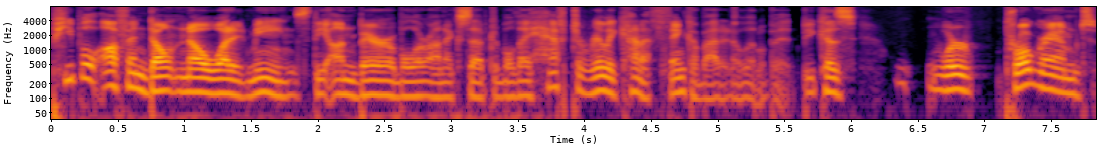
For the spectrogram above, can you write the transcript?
people often don't know what it means, the unbearable or unacceptable. They have to really kind of think about it a little bit because we're programmed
